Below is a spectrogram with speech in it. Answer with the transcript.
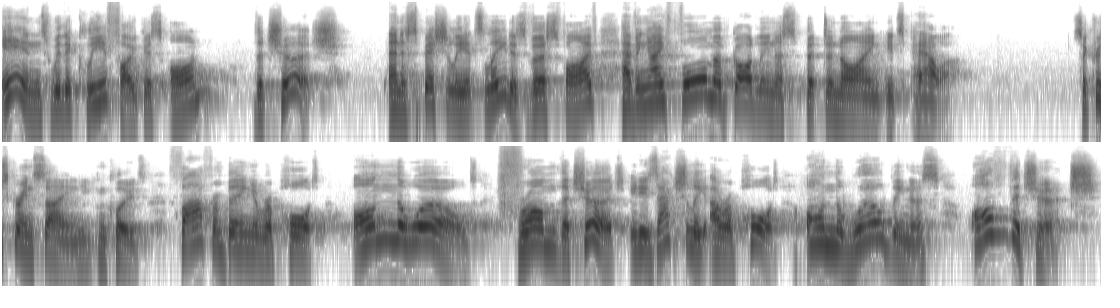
ends with a clear focus on the church and especially its leaders. Verse 5 having a form of godliness but denying its power. So Chris Green's saying, he concludes, far from being a report on the world from the church, it is actually a report on the worldliness of the church.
